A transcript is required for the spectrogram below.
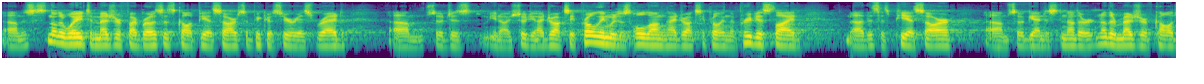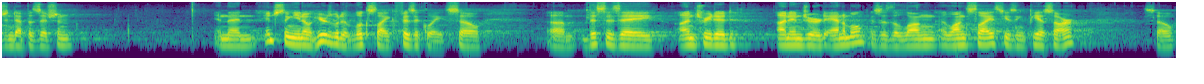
Um, this is another way to measure fibrosis called PSR, so picoserious red. Um, so just, you know, I showed you hydroxyproline, which is whole lung hydroxyproline in the previous slide. Uh, this is PSR. Um, so again, just another, another measure of collagen deposition. And then interesting, you know, here's what it looks like physically. So um, this is a untreated, uninjured animal. This is the lung, lung slice using PSR. So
